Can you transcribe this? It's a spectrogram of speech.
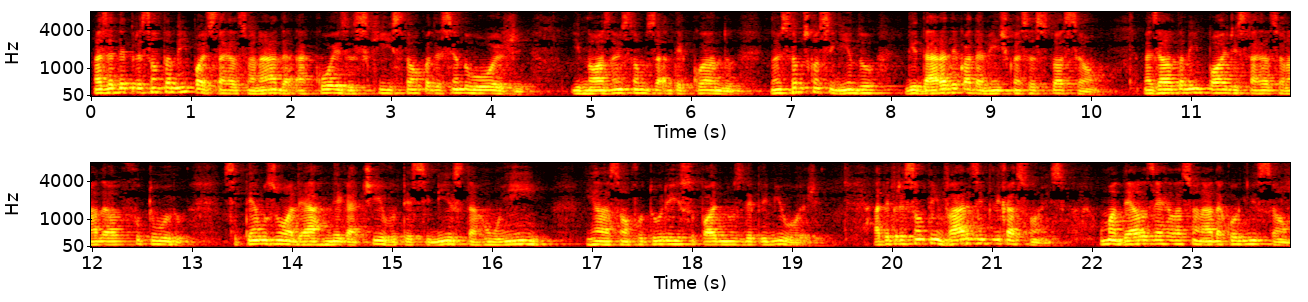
Mas a depressão também pode estar relacionada a coisas que estão acontecendo hoje e nós não estamos adequando, não estamos conseguindo lidar adequadamente com essa situação. Mas ela também pode estar relacionada ao futuro. Se temos um olhar negativo, pessimista, ruim em relação ao futuro, isso pode nos deprimir hoje. A depressão tem várias implicações. Uma delas é relacionada à cognição.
